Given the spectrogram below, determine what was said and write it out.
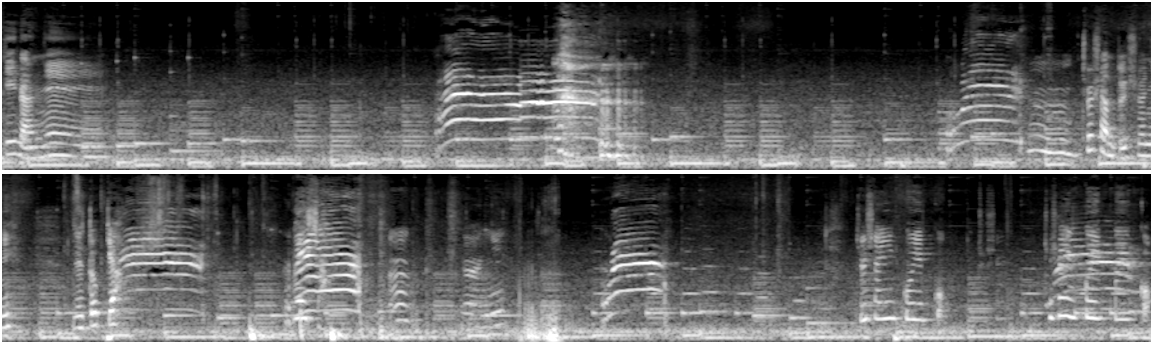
きだね。うんうん。ジョーちゃんと一緒に。寝ときゃ。よいしょ。うんなに？ジョー。ちゃん一個一個。ジョーちゃん一個一個一個。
